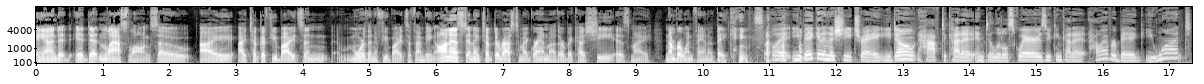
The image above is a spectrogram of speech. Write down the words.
and it, it didn't last long. So I I took a few bites and more than a few bites, if I'm being honest, and I took the rest to my grandmother because she is my number one fan of baking. So. Well, you bake it in a sheet tray. You don't have to cut it into little squares. You can cut it however big you want.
